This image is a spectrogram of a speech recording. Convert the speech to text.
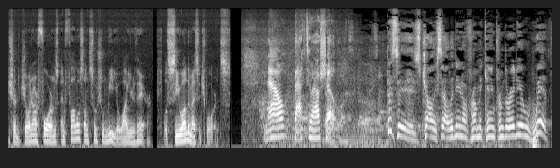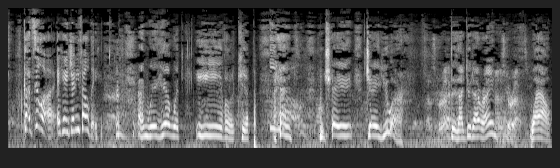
Be sure to join our forums and follow us on social media while you're there. We'll see you on the message boards. Now, back to our show. This is Charlie Saladino from It Came From the Radio with Godzilla, aka Jenny Feldy. and we're here with Evil Kip and Jay Jay Hewer. That is correct. Did I do that right? That is correct. Wow.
